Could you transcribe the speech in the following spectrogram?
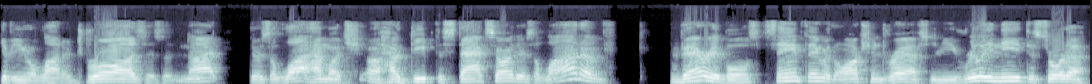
giving you a lot of draws? Is it not? There's a lot how much uh, how deep the stacks are. There's a lot of variables. Same thing with auction drafts, and you really need to sort of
